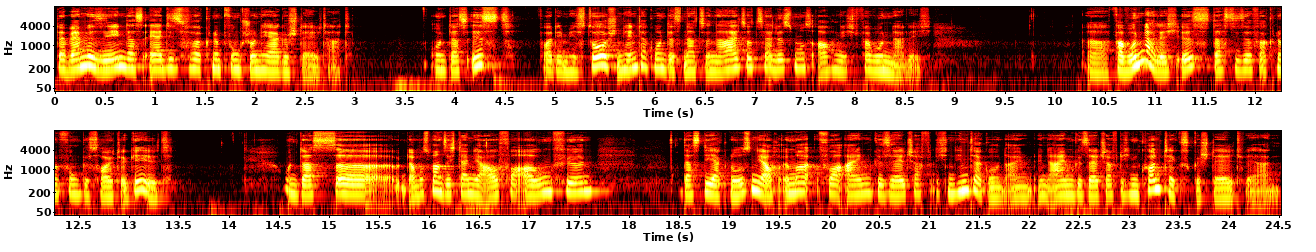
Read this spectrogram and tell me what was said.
da werden wir sehen, dass er diese Verknüpfung schon hergestellt hat. Und das ist vor dem historischen Hintergrund des Nationalsozialismus auch nicht verwunderlich. Äh, verwunderlich ist, dass diese Verknüpfung bis heute gilt. Und das, äh, da muss man sich dann ja auch vor Augen führen, dass Diagnosen ja auch immer vor einem gesellschaftlichen Hintergrund, einem, in einem gesellschaftlichen Kontext gestellt werden.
